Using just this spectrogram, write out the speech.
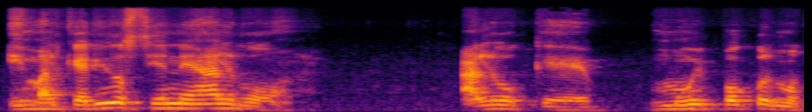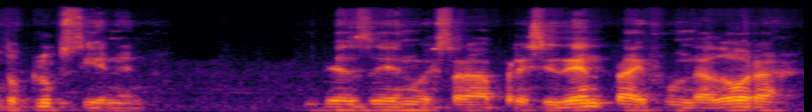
Y Malqueridos tiene algo, algo que muy pocos motoclubs tienen desde nuestra presidenta y fundadora,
